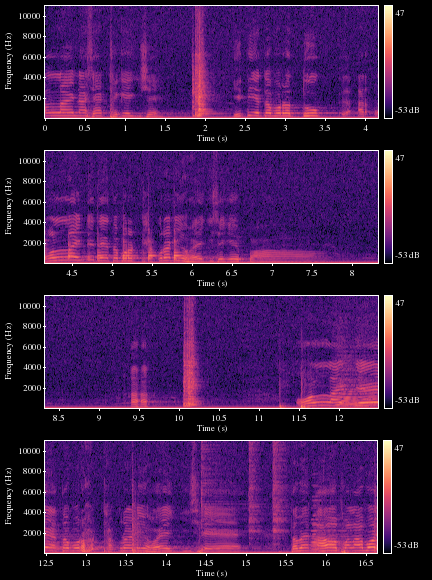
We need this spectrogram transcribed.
অনলাইন আছে ঠেকে গেছে। ইতি এত বড় দুঃখ, আর অনলাইনে এত বড় ঠাকুরানি হয়ে গেছে গে, বা। অনলাইনে এত বড় ঠাকুরানি হয়ে গেছে, তবে কাহ পালাবর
